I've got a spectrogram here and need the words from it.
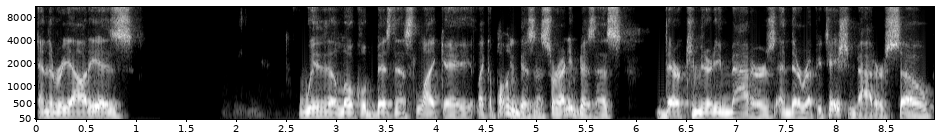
and the reality is with a local business like a like a plumbing business or any business their community matters and their reputation matters. So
